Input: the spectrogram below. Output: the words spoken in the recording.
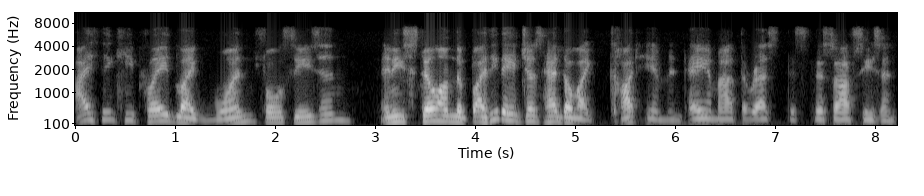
I think he played like one full season, and he's still on the. I think they just had to like cut him and pay him out the rest this this off season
